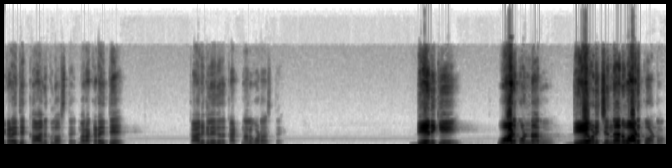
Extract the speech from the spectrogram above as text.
ఇక్కడైతే కానుకలు వస్తాయి. మరి అక్కడైతే కానుకలే కదా కట్నాలు కూడా వస్తాయి. దేనికి? వాడుకుంటున్నారు. దేవుడిచ్చిన దాన్ని వాడుకోవడం.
